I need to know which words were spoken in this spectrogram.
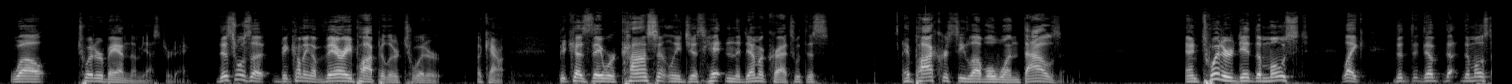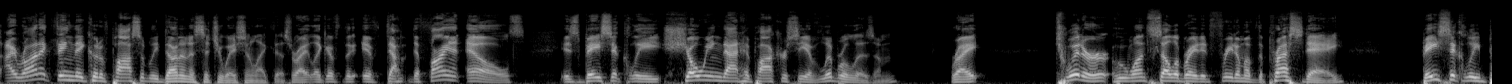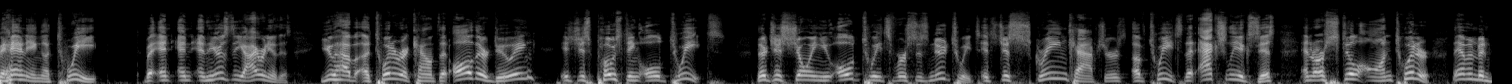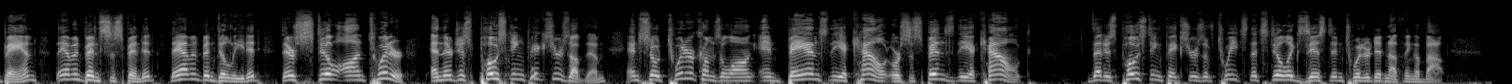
Well, Twitter banned them yesterday. This was a becoming a very popular Twitter account because they were constantly just hitting the Democrats with this hypocrisy level 1000. And Twitter did the most like the, the, the, the most ironic thing they could have possibly done in a situation like this, right? Like if the if Defiant L's is basically showing that hypocrisy of liberalism, right? Twitter, who once celebrated Freedom of the Press Day, basically banning a tweet. But and, and and here's the irony of this: you have a Twitter account that all they're doing is just posting old tweets. They're just showing you old tweets versus new tweets. It's just screen captures of tweets that actually exist and are still on Twitter. They haven't been banned. They haven't been suspended. They haven't been deleted. They're still on Twitter and they're just posting pictures of them. And so Twitter comes along and bans the account or suspends the account that is posting pictures of tweets that still exist and Twitter did nothing about.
